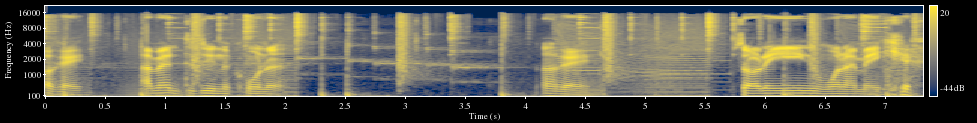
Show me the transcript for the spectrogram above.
Okay. I meant to do in the corner. Okay starting when I make it.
